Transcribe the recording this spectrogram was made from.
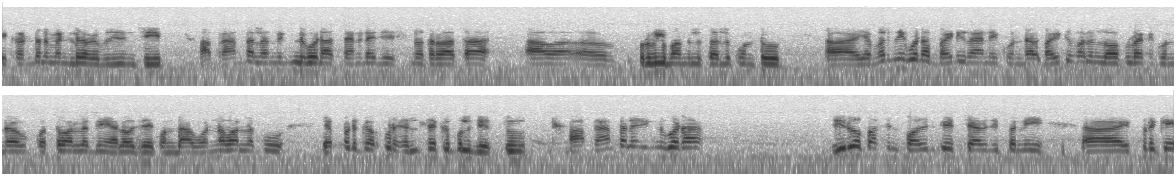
ఈ కంటోన్మెంట్లుగా విభజించి ఆ ప్రాంతాలన్నింటినీ కూడా శానిటైజేషన్ తర్వాత పురుగుల మందులు చల్లుకుంటూ ఎవరిని కూడా బయటకు రానికుండా బయట వాళ్ళని లోపల రానికుండా కొత్త వాళ్ళని అలౌ చేయకుండా ఉన్న వాళ్ళకు ఎప్పటికప్పుడు హెల్త్ చెకప్లు చేస్తూ ఆ ప్రాంతాలన్నింటిని కూడా జీరో పర్సెంట్ పాజిటివ్ కేసు చేయాలని చెప్పని ఇప్పటికే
